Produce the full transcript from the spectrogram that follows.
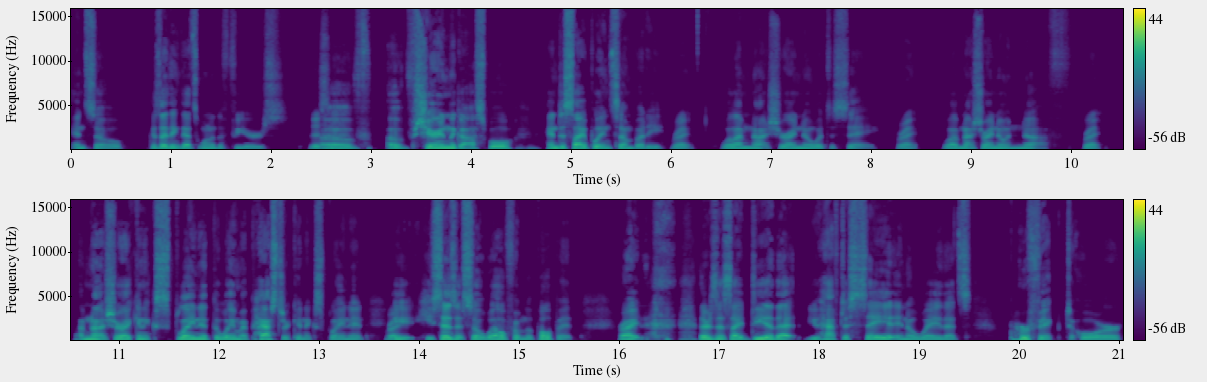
and so because I think that's one of the fears This is of of sharing the gospel Mhm. and discipling somebody. right. Well, I'm not sure I know what to say. Right. Well, I'm not sure I know enough. Right. I'm not sure I can explain it the way my pastor can explain it. Right. He he says it so well from the pulpit, right? There's this idea that you have to say it in a way that's perfect or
